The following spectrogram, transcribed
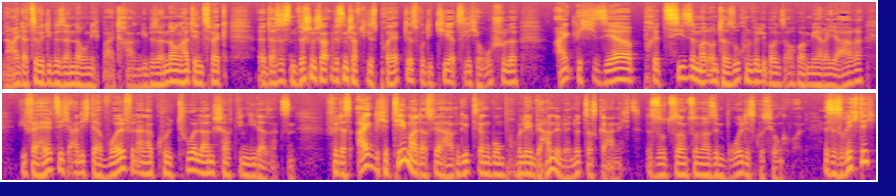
Nein, dazu wird die Besenderung nicht beitragen. Die Besenderung hat den Zweck, äh, dass es ein wissenschaftliches Projekt ist, wo die Tierärztliche Hochschule eigentlich sehr präzise mal untersuchen will, übrigens auch über mehrere Jahre, wie verhält sich eigentlich der Wolf in einer Kulturlandschaft wie Niedersachsen. Für das eigentliche Thema, das wir haben, gibt es irgendwo ein Problem. Wir handeln, wer nützt das gar nichts. Das ist sozusagen zu einer Symboldiskussion geworden. Es ist richtig,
